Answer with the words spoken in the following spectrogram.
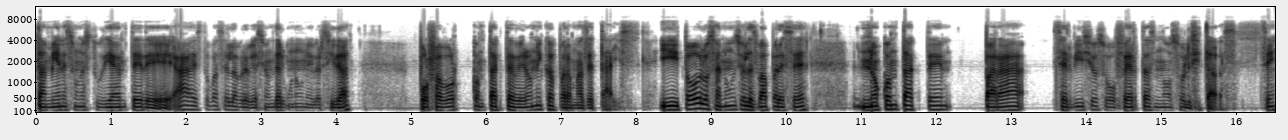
también es un estudiante de, ah, esto va a ser la abreviación de alguna universidad. Por favor, contacte a Verónica para más detalles. Y todos los anuncios les va a aparecer. No contacten para servicios o ofertas no solicitadas. ¿sí?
